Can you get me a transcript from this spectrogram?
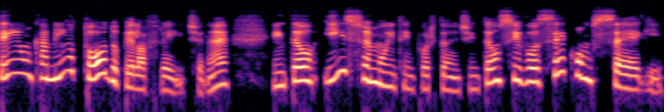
tem um caminho todo pela frente, né. Então, isso é muito importante, então se você consegue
